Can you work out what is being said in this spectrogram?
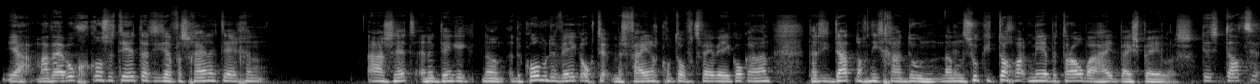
Ja, maar we hebben ook geconstateerd dat hij dat waarschijnlijk tegen AZ en ik denk ik dan de komende week ook te, met Feyenoord komt over twee weken ook aan dat hij dat nog niet gaat doen. Dan zoek je toch wat meer betrouwbaarheid bij spelers. Dus dat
